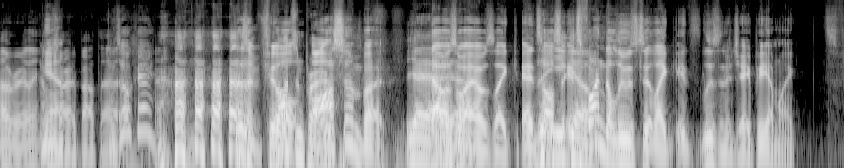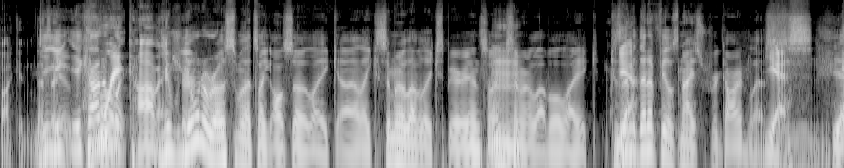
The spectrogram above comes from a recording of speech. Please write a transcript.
Oh, really? I'm Yeah. sorry about that. It's okay. It doesn't feel awesome, but Yeah, yeah, that was yeah. why I was like, it's The also it's fun to lose to like it's losing to JP. I'm like, it's fucking that's you, a you kind great of like, comic. You, sure. you want to roast someone that's like also like uh, like similar level of experience, or like mm. similar level like because Yeah. then, then it feels nice regardless. yes, Yeah.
